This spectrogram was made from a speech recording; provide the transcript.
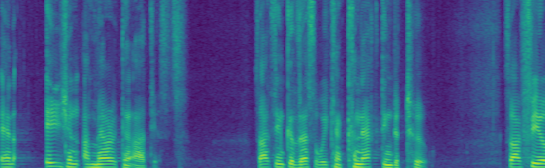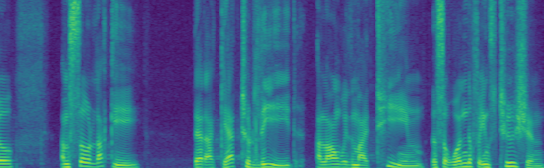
and Asian American artists. So I think that's we can connecting the two. So I feel I'm so lucky that I get to lead along with my team this wonderful institution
